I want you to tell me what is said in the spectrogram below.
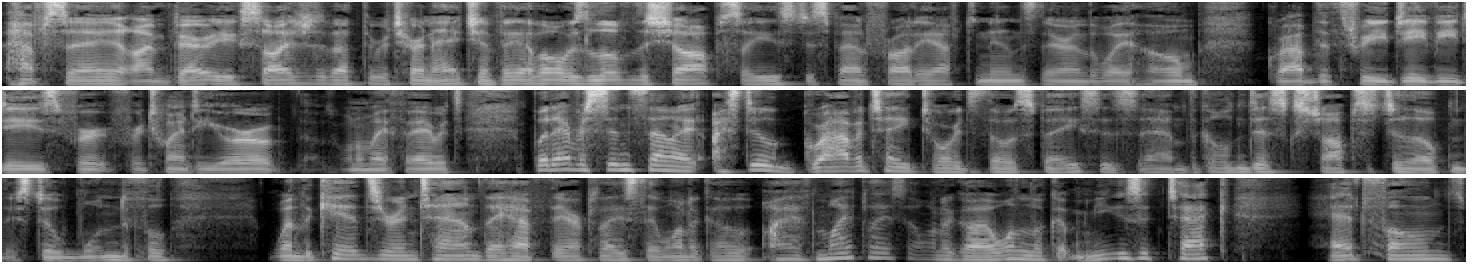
Have to say, I'm very excited about the return of HMV. I've always loved the shops. I used to spend Friday afternoons there on the way home, grab the three DVDs for, for 20 euro. That was one of my favourites. But ever since then, I, I still gravitate towards those spaces. Um, the Golden Disc shops are still open, they're still wonderful. When the kids are in town, they have their place they want to go. I have my place I want to go. I want to look at music tech, headphones,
